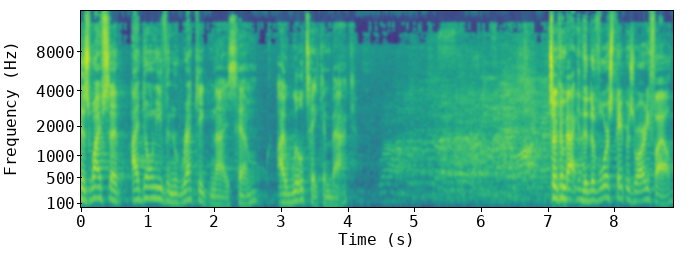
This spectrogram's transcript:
His wife said, I don't even recognize him. I will take him back. Took him back. The divorce papers were already filed.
